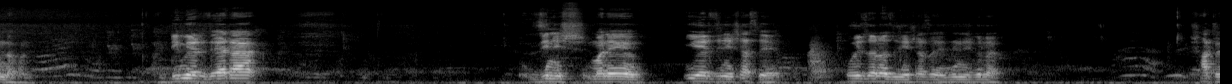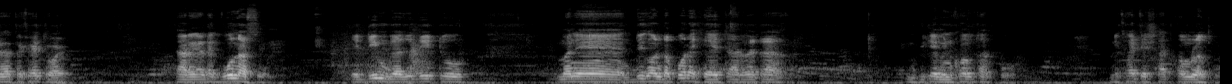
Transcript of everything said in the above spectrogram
না ডিমের যেটা জিনিস মানে ইয়ের জিনিস আছে প্রয়োজনীয় জিনিস আছে জিনিসগুলা সাথে সাথে খাইতে হয়। তার একটা গুণ আছে। এই ডিমটা যদি একটু মানে দুই ঘণ্টা পরে খাই তার একটা ভিটামিন কম থাকব। খাইতে স্বাদ কম লাগবো।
